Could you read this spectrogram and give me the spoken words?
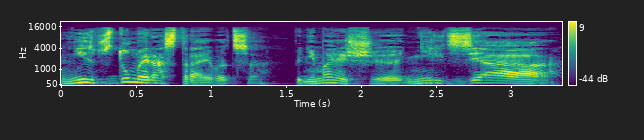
Не вздумай расстраиваться. Понимаешь, э, нельзя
